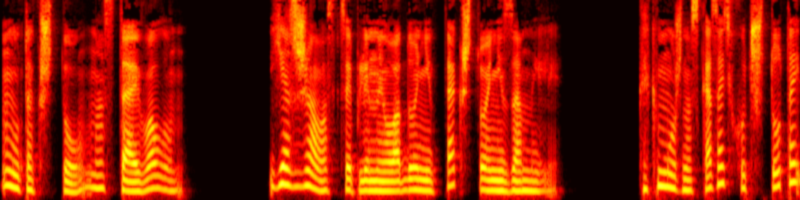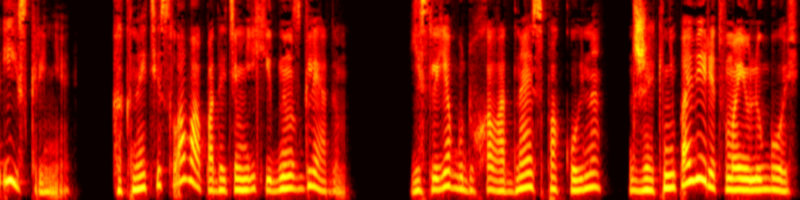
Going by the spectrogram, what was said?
Ну так что, настаивал он. Я сжала сцепленные ладони так, что они заныли. Как можно сказать хоть что-то искреннее? Как найти слова под этим ехидным взглядом? Если я буду холодна и спокойна, Джек не поверит в мою любовь.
